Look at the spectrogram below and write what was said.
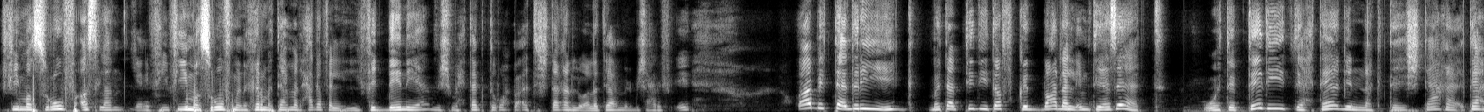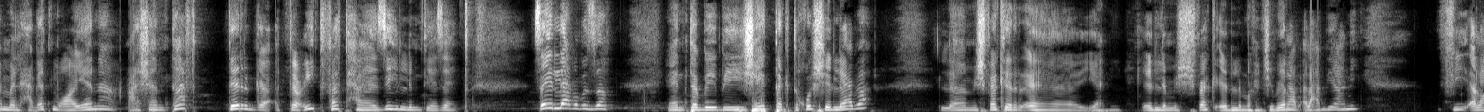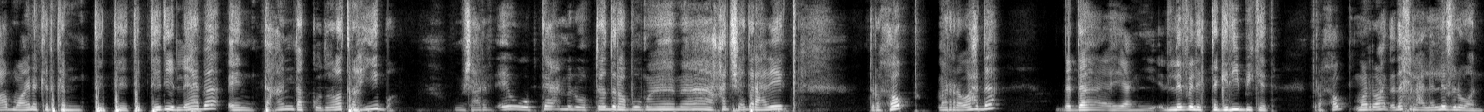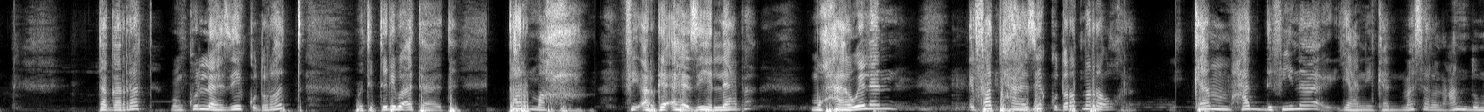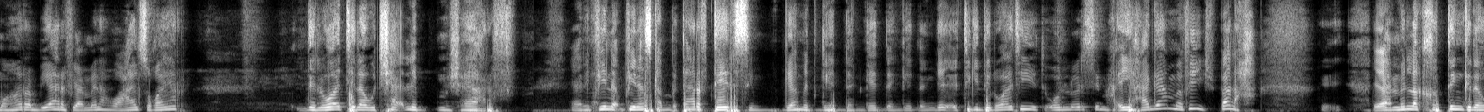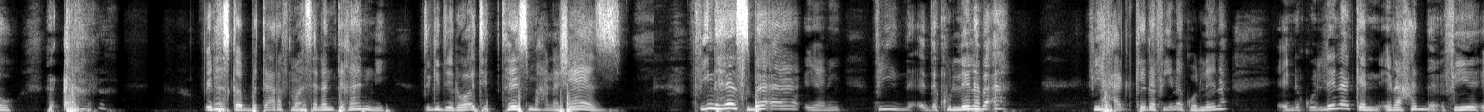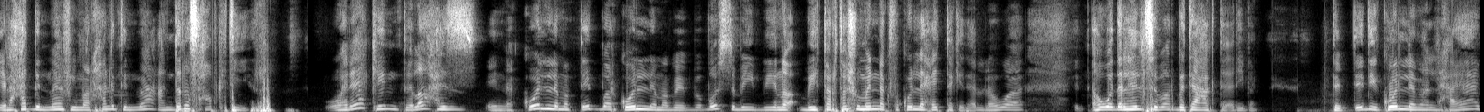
في مصروف أصلا يعني في في مصروف من غير ما تعمل حاجة في في الدنيا مش محتاج تروح بقى تشتغل ولا تعمل مش عارف إيه. وبالتدريج بتبتدي تفقد بعض الامتيازات وتبتدي تحتاج إنك تشتغل تعمل حاجات معينة عشان تف ترجع تعيد فتح هذه الامتيازات. زي اللعبة بالظبط. يعني أنت بي- بيشدك تخش اللعبة لا مش فاكر آه يعني اللي مش فاكر اللي ما كانش بيلعب ألعاب يعني في ألعاب معينة كده كانت تبتدي اللعبة أنت عندك قدرات رهيبة. ومش عارف إيه وبتعمل وبتضرب وما ما حدش قادر عليك. تروح هوب مرة واحدة ده ده يعني ال level التجريبي كده. تروح هوب مرة واحدة داخل على level 1 تجردت من كل هذه القدرات وتبتدي بقى ترمح في أرجاء هذه اللعبة محاولا فتح هذه القدرات مرة أخرى. كم حد فينا يعني كان مثلا عنده مهارة بيعرف يعملها وهو عيل صغير؟ دلوقتي لو اتشقلب مش هيعرف. يعني في في ناس كانت بتعرف ترسم جامد جدا جدا جدا, جدا. تيجي دلوقتي تقول له ارسم أي حاجة؟ مفيش بلح. يعمل لك خطين كده أهو. في ناس كانت بتعرف مثلا تغني. تيجي دلوقتي تسمع نشاز. في ناس بقى يعني في ده كلنا بقى في حاجة كده فينا كلنا إن كلنا كان إلى حد في إلى حد ما في مرحلة ما عندنا اصحاب كتير. ولكن تلاحظ انك كل ما بتكبر كل ما بتبص بي بي بيطرطشوا منك في كل حتة كده اللي هو هو ده ال health bar بتاعك تقريبا. تبتدي كل ما الحياة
